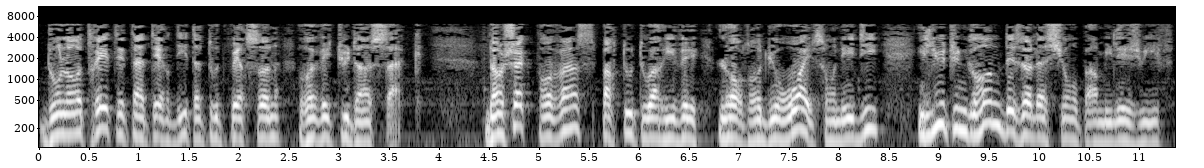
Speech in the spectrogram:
dont l'entrée était interdite à toute personne revêtue d'un sac. Dans chaque province, partout où arrivait l'ordre du roi et son édit, il y eut une grande désolation parmi les Juifs.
